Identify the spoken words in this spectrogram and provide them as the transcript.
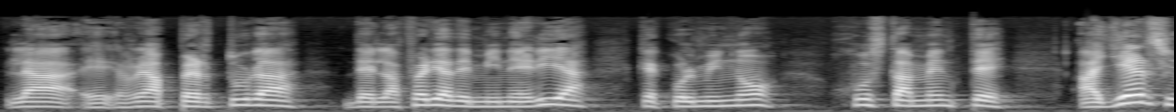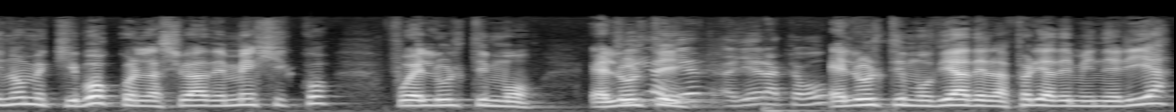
la eh, reapertura de la Feria de Minería que culminó justamente ayer, si no me equivoco, en la Ciudad de México, fue el último el, el último día de la Feria de Minería.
